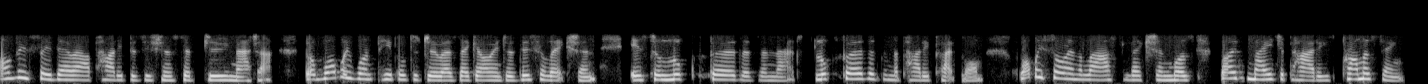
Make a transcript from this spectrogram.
Obviously, there are party positions that do matter. But what we want people to do as they go into this election is to look further than that, look further than the party platform. What we saw in the last election was both major parties promising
